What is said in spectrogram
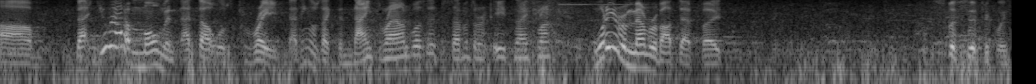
Uh, that you had a moment I thought was great. I think it was like the ninth round, was it? Seventh or eighth, ninth round. What do you remember about that fight specifically?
